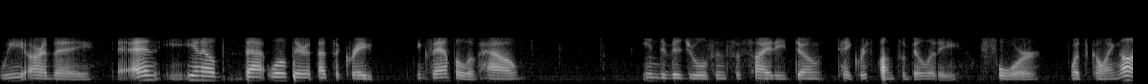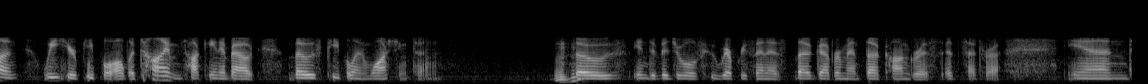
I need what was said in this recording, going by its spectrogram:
We are they, and you know that. Well, there. That's a great example of how individuals in society don't take responsibility for what's going on. We hear people all the time talking about those people in Washington mm-hmm. those individuals who represent us, the government, the Congress, etc. And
